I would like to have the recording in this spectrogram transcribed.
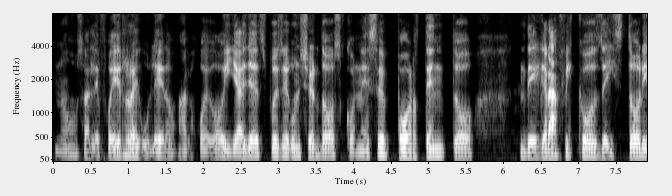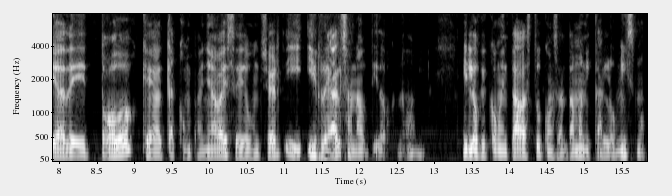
¿no? O sea, le fue irregulero al juego y ya, ya después llegó un Share 2 con ese portento de gráficos, de historia, de todo que, acompañaba ese Uncharted y, y realza Naughty Dog, ¿no? Y, lo que comentabas tú con Santa Mónica, lo mismo.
